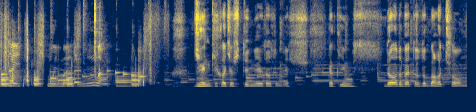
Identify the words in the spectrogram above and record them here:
No i mój mąż. Dzięki, chociaż ty mnie rozumiesz. Jak im dorwę, to zobaczą.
